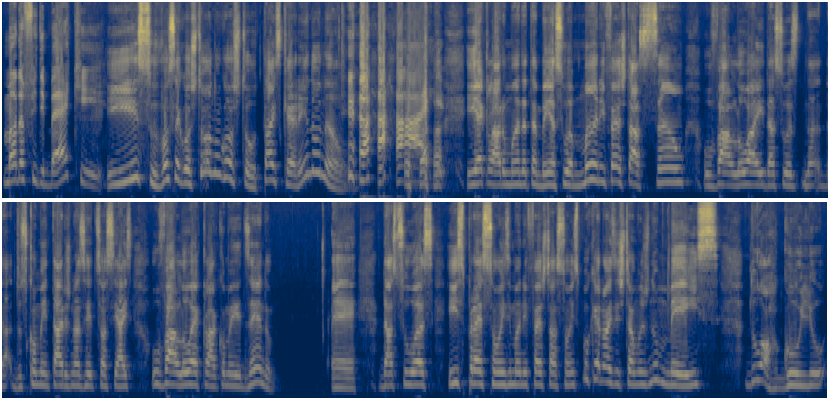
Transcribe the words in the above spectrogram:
Manda feedback. Isso, você gostou ou não gostou? Tá querendo ou não? E é claro, manda também a sua manifestação, o valor aí das suas, na- da- dos comentários nas redes sociais. O valor, é claro, como eu ia dizendo, é, das suas expressões e manifestações, porque nós estamos no mês do orgulho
